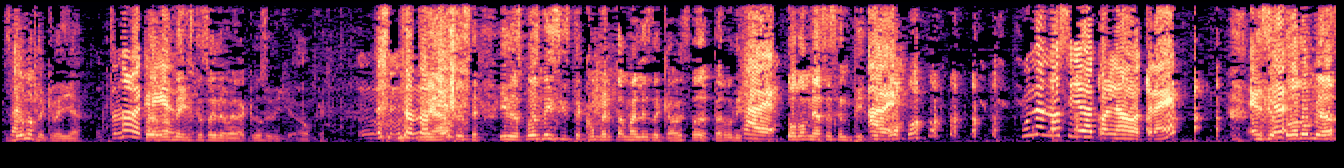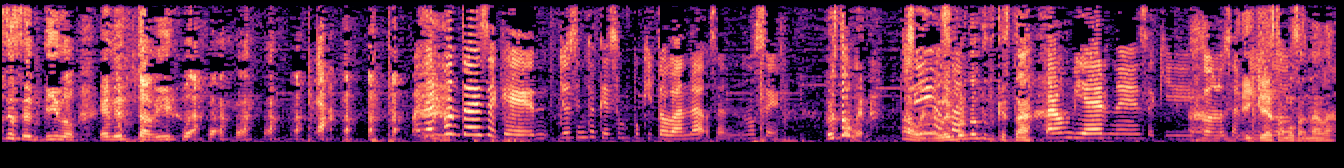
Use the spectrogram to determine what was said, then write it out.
O sea, Yo no te creía. Tú no me Pero creías. después me dijiste soy de Veracruz y dije, ah, ok. no, no, Me me- haces- y después me hiciste comer tamales de cabeza de perro. Dije, A ver. todo me hace sentido. A ver. Una no se lleva con la otra, ¿eh? El Dije, todo me hace sentido en esta vida. Bueno, el punto es de que yo siento que es un poquito banda, o sea, no sé. Pero está buena. Está Sí, buena. o Lo sea, importante es que está. Para un viernes aquí Ah, con los y amigos. que ya estamos a nada.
